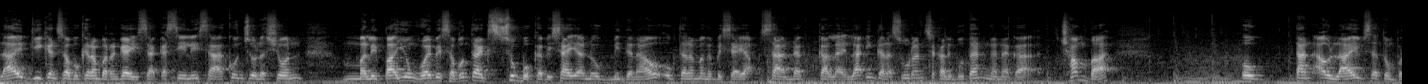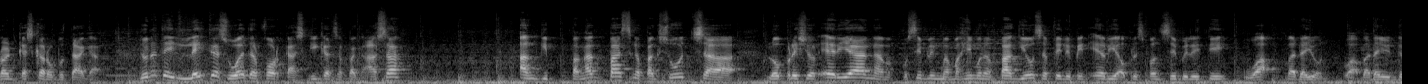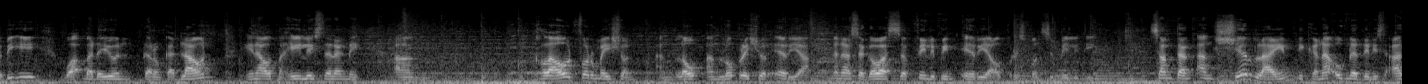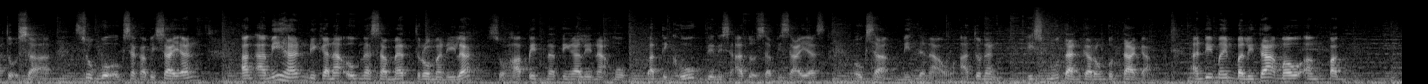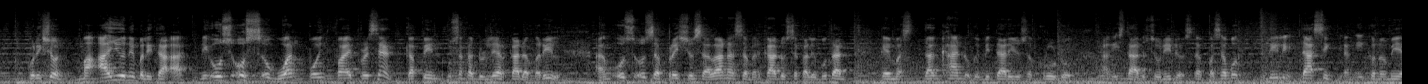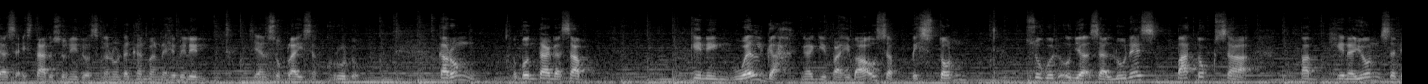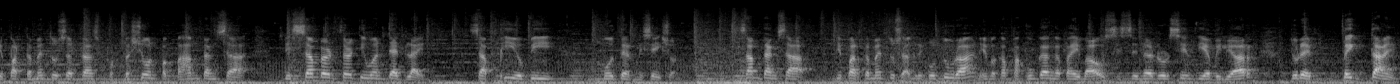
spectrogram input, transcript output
Live gikan sa Bukirang Barangay sa Kasili sa Konsolasyon malipayong Huwebes sa buntag Subo, Kabisayan ug Mindanao ug tanang mga Bisaya sa nagkalailaing kanasuran sa kalibutan nga naka-chamba og tan-aw live sa itong broadcast karong buntaga. Doon natin latest weather forecast gikan sa pag-asa ang gipangagpas nga pagsud sa low pressure area nga posibleng mamahimo ng pagyo sa Philippine Area of Responsibility wa madayon wa madayon gabi? Wa madayon karong kadlawon? Hinaot mahilis na lang ni ang cloud formation ang low ang low pressure area nga nasa gawas sa Philippine Area of Responsibility samtang ang shear line ni kanaog na dinis ato sa Subo ug sa Kabisayan ang amihan ni kanaog na sa Metro Manila. So hapit na tingali na mo patikhog dinis ato sa Visayas ug sa Mindanao. Ato nang hisgutan karong buntaga andi may balita mao ang pag koreksyon, maayo ni balita ah, ni us-us og 1.5% kapin usa ka dolyar kada baril. Ang us-us sa presyo sa lana sa merkado sa kalibutan kay mas daghan og inventaryo sa krudo ang Estados Unidos. Nagpasabot dili dasig ang ekonomiya sa Estados Unidos nganong daghan man nahibilin siyang supply sa krudo. Karong buntaga sab kining welga nga gipahibaw sa piston sugod unya sa Lunes patok sa paghinayon sa Departamento sa Transportasyon pagpahamtang sa December 31 deadline sa POV modernization. Samtang sa Departamento sa Agrikultura ni makapakugang nga pahibaw si Senador Cynthia Villar dunay big time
